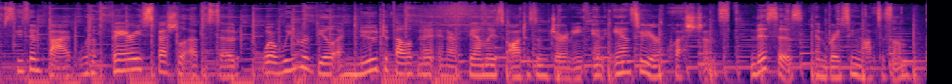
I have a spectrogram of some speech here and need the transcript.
season 5 with a very special episode where we reveal a new development in our family's autism journey and answer your questions. This is Embracing Autism.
